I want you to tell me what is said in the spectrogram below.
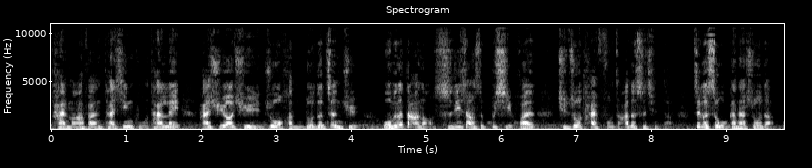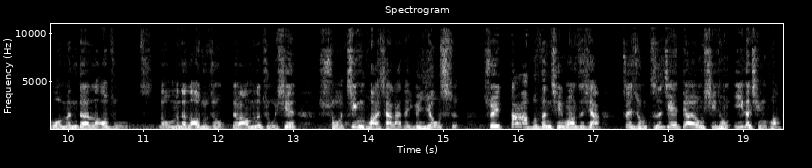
太麻烦、太辛苦、太累，还需要去做很多的证据。我们的大脑实际上是不喜欢去做太复杂的事情的，这个是我刚才说的，我们的老祖，那我们的老祖宗，对吧？我们的祖先所进化下来的一个优势，所以大部分情况之下，这种直接调用系统一的情况，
